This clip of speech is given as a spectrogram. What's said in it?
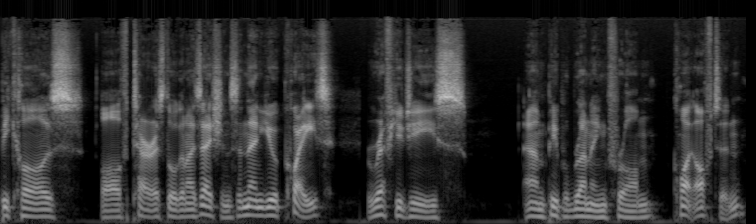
because of terrorist organizations. And then you equate refugees and people running from quite often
